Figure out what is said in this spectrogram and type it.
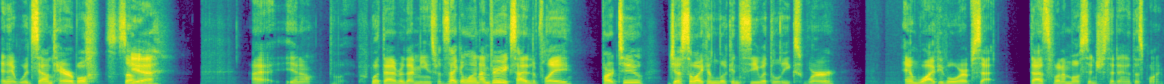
and it would sound terrible. so yeah. I you know whatever that means for the second one. I'm very excited to play part two just so I can look and see what the leaks were and why people were upset. That's what I'm most interested in at this point.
